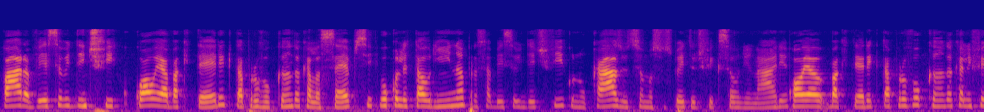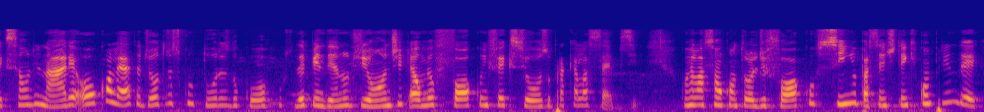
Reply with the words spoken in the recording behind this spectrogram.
para ver se eu identifico qual é a bactéria que está provocando aquela sepse. Vou coletar urina para saber se eu identifico, no caso de ser uma suspeita de infecção urinária, qual é a bactéria que está provocando aquela infecção urinária ou coleta de outras culturas do corpo, dependendo de onde é o meu foco infeccioso para aquela sepse. Com relação ao controle de foco, sim, o paciente tem que compreender.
